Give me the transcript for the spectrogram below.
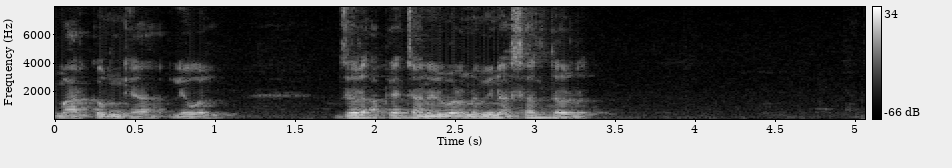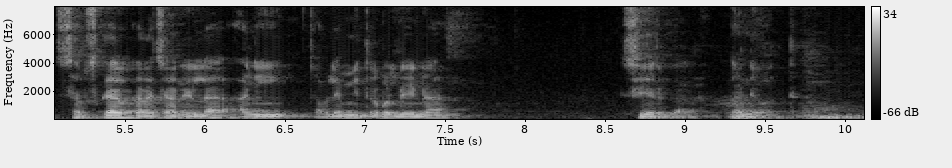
मार्क करून घ्या लेवल जर आपल्या चॅनलवर नवीन असाल तर सबस्क्राईब करा चॅनेलला आणि आपल्या मित्रमंडळींना शेअर करा. धन्यवाद.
